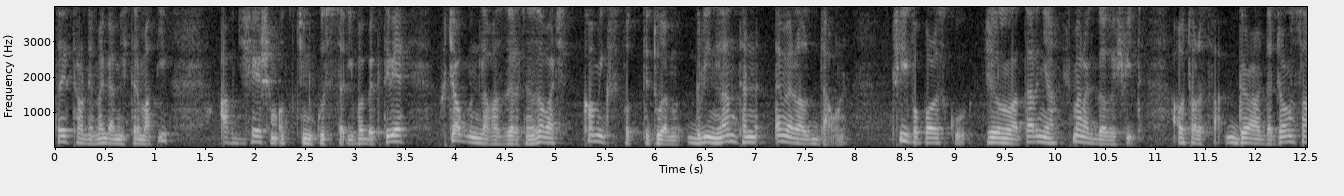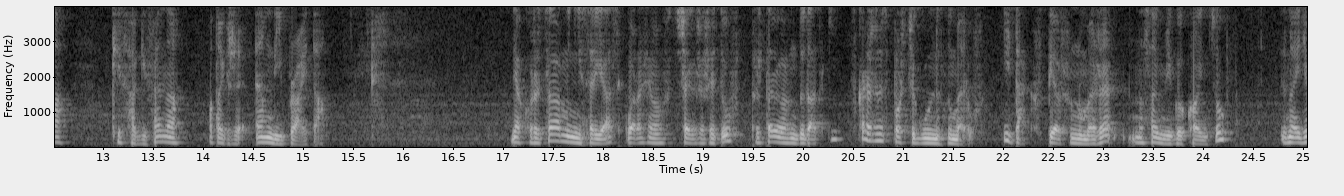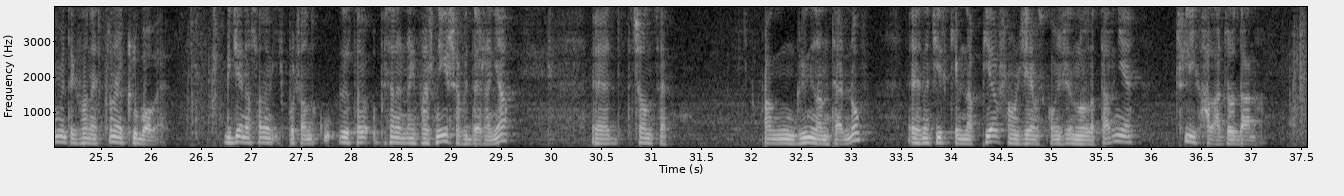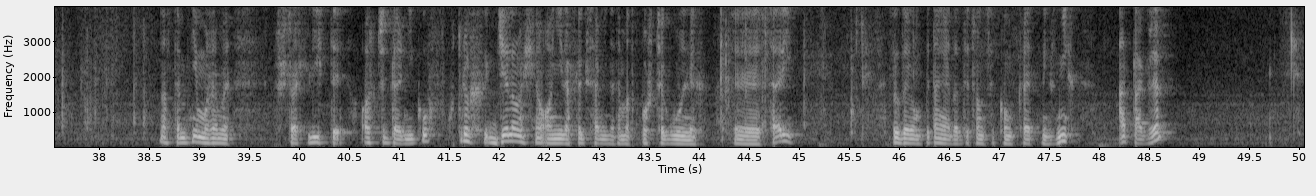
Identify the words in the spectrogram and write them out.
tej strony Mega Mister Mati, a w dzisiejszym odcinku z serii w obiektywie chciałbym dla Was zrecenzować komiks pod tytułem Green Lantern Emerald Dawn, czyli po polsku Zielona Latarnia, Szmaragdowy Świt, autorstwa Gerarda Jonesa, Kifa Giffena, a także Andy Brighta. Jako że cała miniseria składa się z trzech zeszytów, przedstawię Wam dodatki w każdym z poszczególnych numerów. I tak, w pierwszym numerze, na samym jego końcu, znajdziemy tak zwane strony klubowe, gdzie na samym ich początku zostały opisane najważniejsze wydarzenia dotyczące e, Green Lanternów e, z naciskiem na pierwszą ziemską zieloną latarnię, czyli Hala Jordana. Następnie możemy przeczytać listy od czytelników, w których dzielą się oni refleksjami na temat poszczególnych e, serii, zadają pytania dotyczące konkretnych z nich, a także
